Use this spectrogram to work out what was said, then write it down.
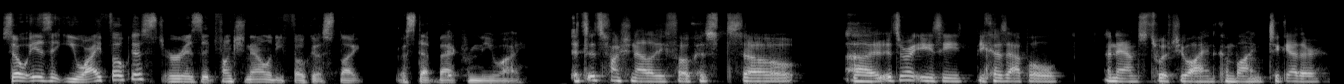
so is it ui focused or is it functionality focused like a step back from the ui It's it's functionality focused, so uh, it's very easy because Apple announced Swift UI and Combine together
